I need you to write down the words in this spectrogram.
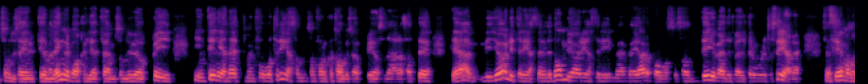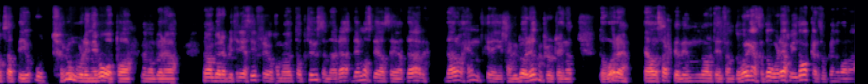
som du säger, till och med längre bak än led 5 som nu är uppe i, inte i led 1 men 2 och 3 som, som folk har tagit sig upp i och sådär. Så att det, det är, vi gör lite resor, eller de gör resor i, med, med hjälp av oss. Så det är ju väldigt, väldigt roligt att se det. Sen ser man också att det är otrolig nivå på när man börjar när man börjar bli tresiffrig och komma upp topp 1000 där. Det, det måste jag säga att där, där har hänt grejer sedan vi började med ProTrain. Då var det, jag har sagt det vid några tillfällen, då var det ganska dåliga skidåkare som kunde vara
